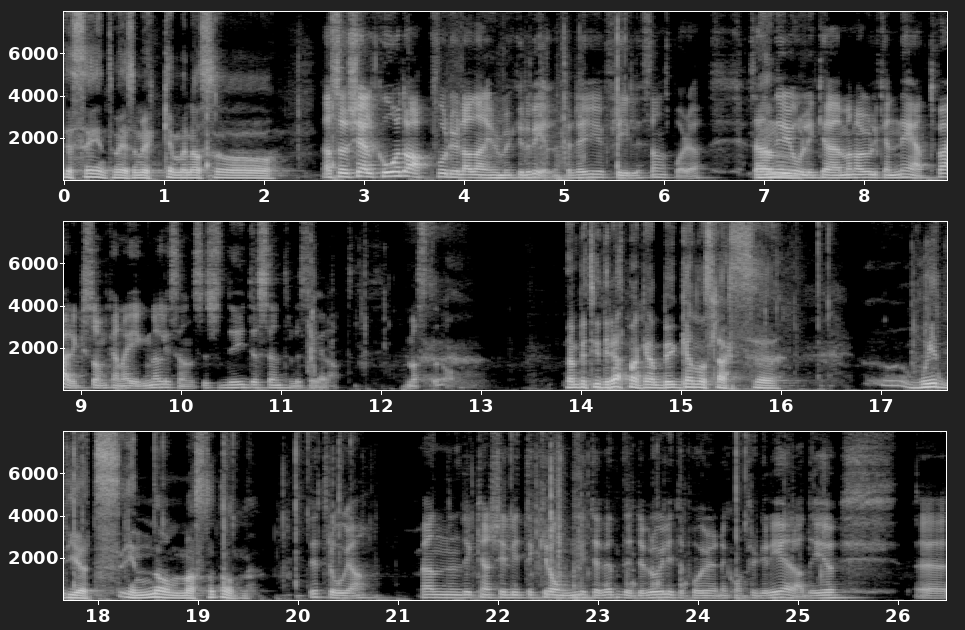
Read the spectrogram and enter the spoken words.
Det säger inte mig så mycket, men alltså... Alltså källkod och app får du ladda ner hur mycket du vill, för det är ju fri licens på det. Sen Men- är det olika, man har olika nätverk som kan ha egna licenser, så det är ju decentraliserat. Mastodon. Men betyder det att man kan bygga någon slags eh, widgets inom Mastodon? Det tror jag. Men det kanske är lite krångligt, jag vet inte, det beror ju lite på hur den är konfigurerad. Det är ju eh,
